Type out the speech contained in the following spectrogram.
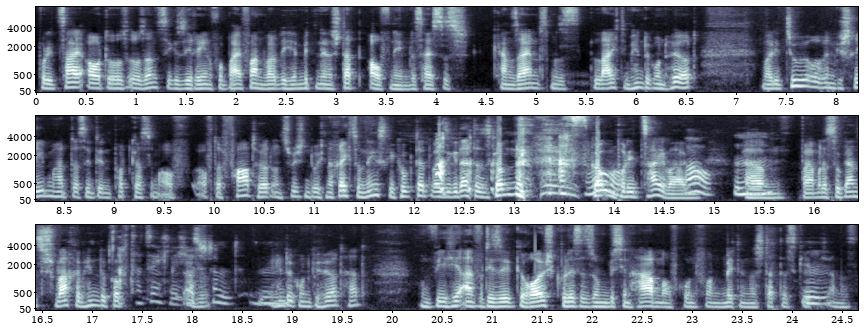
Polizeiautos oder sonstige Sirenen vorbeifahren, weil wir hier mitten in der Stadt aufnehmen. Das heißt, es kann sein, dass man das leicht im Hintergrund hört, weil die Zuhörerin geschrieben hat, dass sie den Podcast immer auf, auf der Fahrt hört und zwischendurch nach rechts und links geguckt hat, weil sie gedacht hat, es kommt Ach so. kommt ein Polizeiwagen. Wow. Mhm. Ähm, weil man das so ganz schwach im Ach, Hinterkopf, tatsächlich, ja, also stimmt. im Mhm. Hintergrund gehört hat. Und wir hier einfach diese Geräuschkulisse so ein bisschen haben aufgrund von mitten in der Stadt, das geht Mhm. nicht anders.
